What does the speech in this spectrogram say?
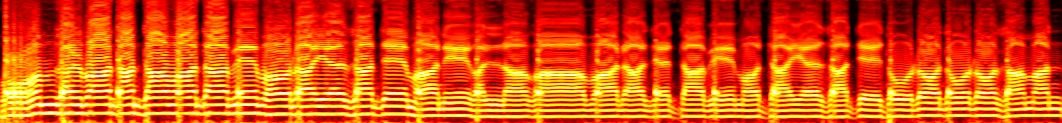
옴 살바다타와다비 보라예 사테마니 갈라가 바라제타비 못다예 사테 도로 도로 사만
